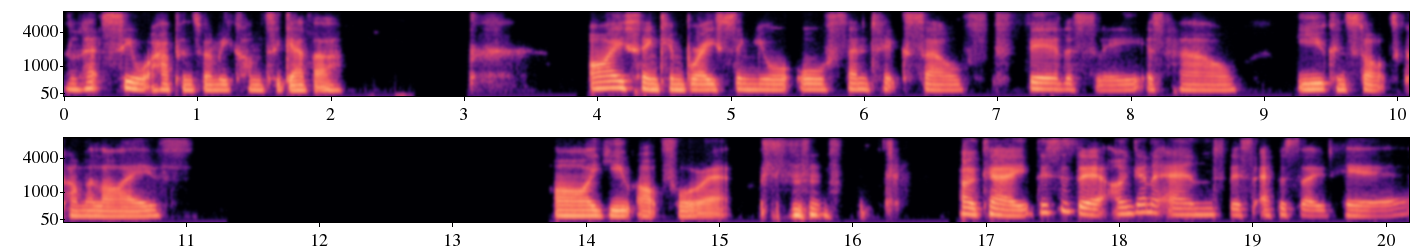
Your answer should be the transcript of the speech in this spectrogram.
Let's see what happens when we come together. I think embracing your authentic self fearlessly is how you can start to come alive. Are you up for it? okay, this is it. I'm going to end this episode here.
